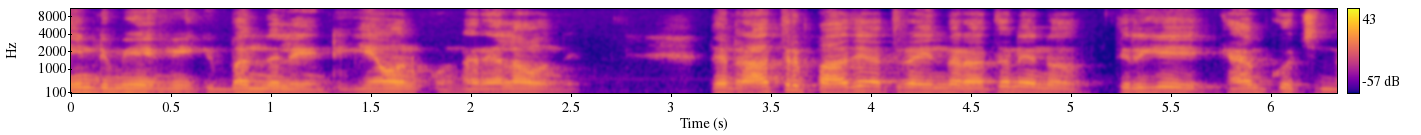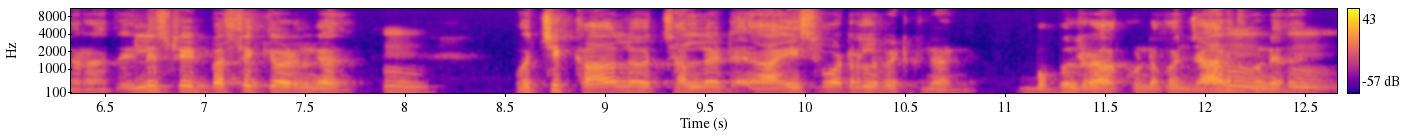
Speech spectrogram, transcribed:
ఏంటి మీ మీకు ఇబ్బందులు ఏంటి? ఏమనుకుంటున్నారు? ఎలా ఉంది? నేను రాత్రి పాదయాత్ర అయిన తర్వాత నేను తిరిగి క్యాంప్కి వచ్చిన తర్వాత వెళ్ళి స్ట్రేట్ బస్ ఎక్కేవాడిని కాదు. వచ్చి కాలు చల్లటి ఐస్ వాటర్లో పెట్టుకున్నాడు బొబ్బులు రాకుండా కొంచెం ఉమ్,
